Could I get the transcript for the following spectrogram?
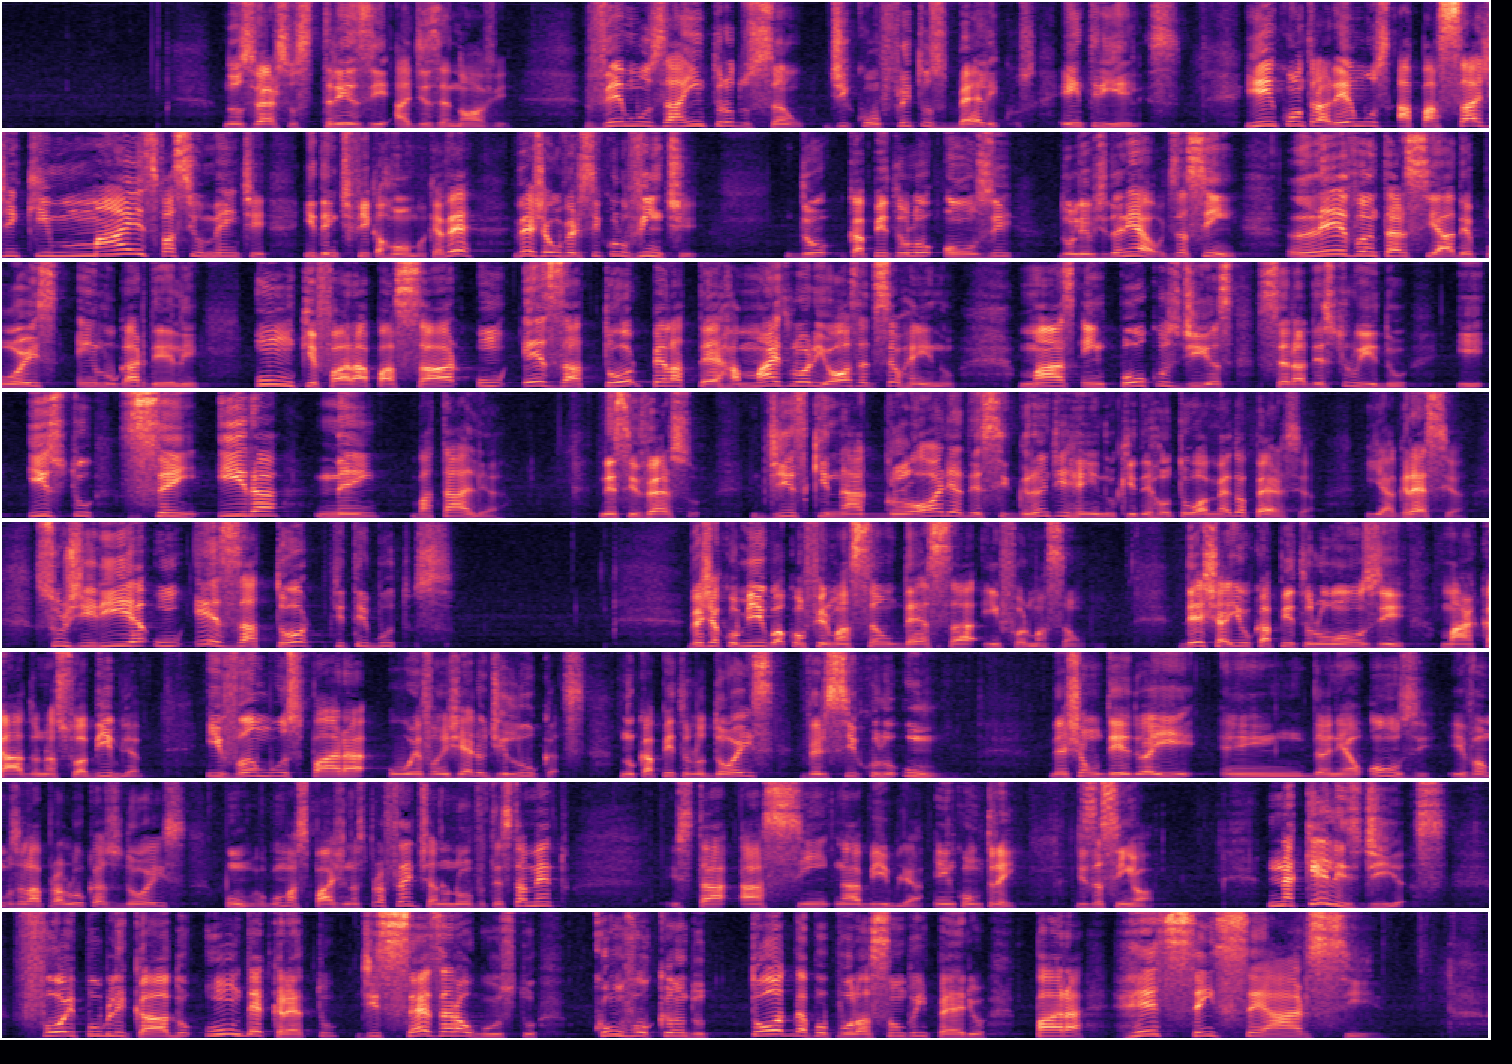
nos versos 13 a 19, vemos a introdução de conflitos bélicos entre eles. E encontraremos a passagem que mais facilmente identifica Roma. Quer ver? Veja o versículo 20 do capítulo 11 do livro de Daniel. Diz assim: Levantar-se-á depois em lugar dele um que fará passar um exator pela terra mais gloriosa de seu reino, mas em poucos dias será destruído e isto sem ira nem batalha. Nesse verso, diz que na glória desse grande reino que derrotou a Medo-Pérsia e a Grécia, surgiria um exator de tributos. Veja comigo a confirmação dessa informação. Deixa aí o capítulo 11 marcado na sua Bíblia e vamos para o Evangelho de Lucas, no capítulo 2, versículo 1. Deixa um dedo aí em Daniel 11 e vamos lá para Lucas 2, 1. Algumas páginas para frente, já no Novo Testamento, está assim na Bíblia. Encontrei. Diz assim, ó: Naqueles dias foi publicado um decreto de César Augusto convocando toda a população do império para recensear-se.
